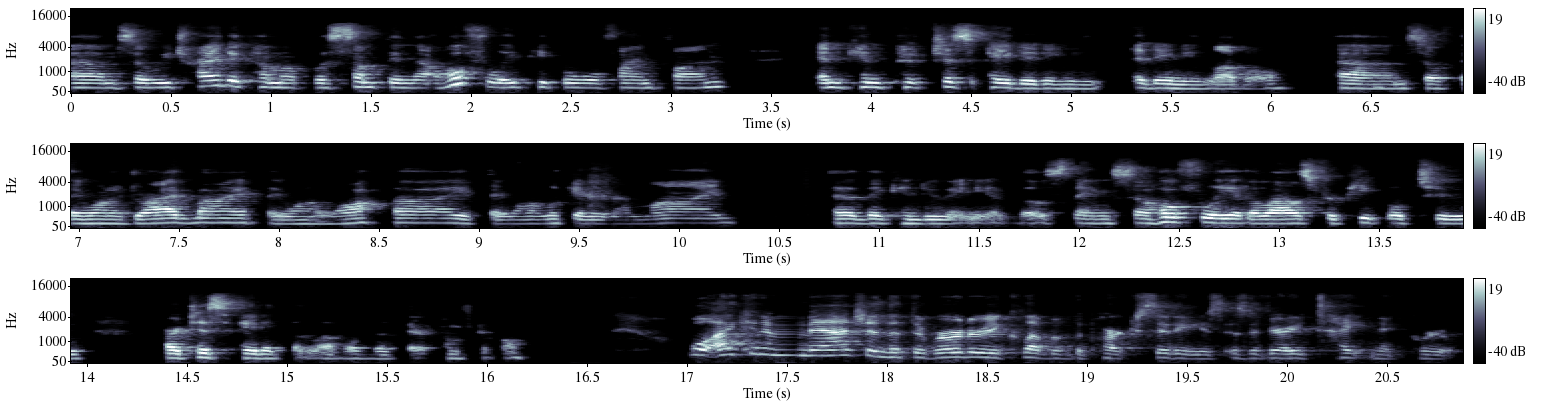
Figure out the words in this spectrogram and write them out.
Um, so we tried to come up with something that hopefully people will find fun and can participate at any at any level. Um, so if they want to drive by, if they want to walk by, if they want to look at it online, uh, they can do any of those things. So hopefully it allows for people to participate at the level that they're comfortable. Well, I can imagine that the Rotary Club of the Park Cities is a very tight knit group,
